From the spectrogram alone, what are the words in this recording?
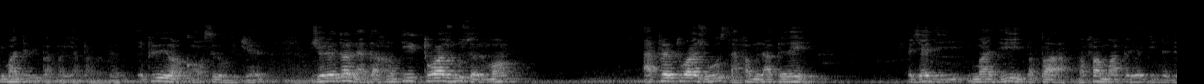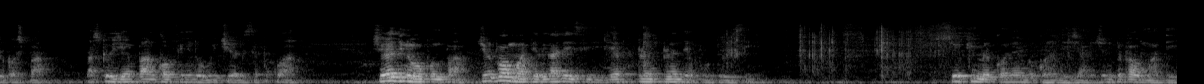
Il m'a dit, oui, papa, il n'y a pas de problème. Et puis, on a commencé le rituel. Je lui donne la garantie, trois jours seulement. Après trois jours, sa femme l'a appelé. J'ai dit, il m'a dit, papa, ma femme m'a appelé, elle dit, ne décoche pas. Parce que je n'ai pas encore fini le rituel, c'est pourquoi. Je lui ai dit, ne réponds pas. Je ne peux pas mentir, regardez ici, j'ai plein, plein de photos ici. Ceux qui me connaissent, me connaissent déjà. Je ne peux pas vous mentir.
